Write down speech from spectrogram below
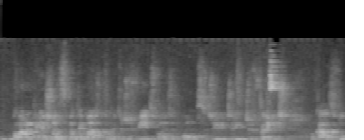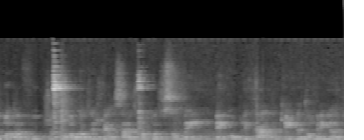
embora tenha chance matemática, é muito difícil 11 pontos de, de, de frente. No caso do Botafogo, já coloca os adversários em uma posição bem, bem complicada, que ainda estão brigando.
